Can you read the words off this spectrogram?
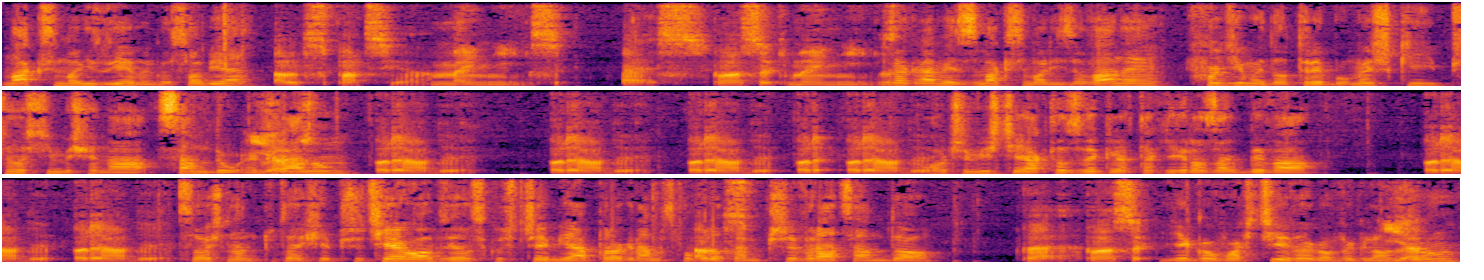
maksymalizujemy go sobie. Alt spacja, menus, S. Menu. Program jest zmaksymalizowany. Wchodzimy do trybu myszki, przenosimy się na sam dół ekranu. Rady. Rady. Rady. Rady. Oczywiście, jak to zwykle w takich razach bywa, Rady. Rady. coś nam tutaj się przycięło, w związku z czym ja program z powrotem przywracam do jego właściwego wyglądu.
